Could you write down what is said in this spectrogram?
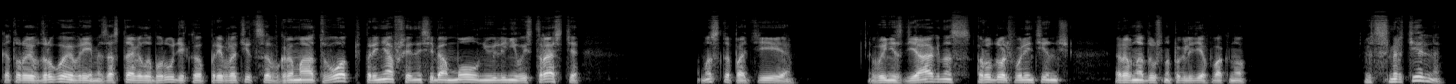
которая в другое время заставила бы Рудика превратиться в громоотвод, принявший на себя молнию ленивой страсти. Мастопатия. Вынес диагноз Рудольф Валентинович, равнодушно поглядев в окно. — Это смертельно?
